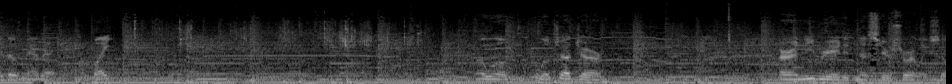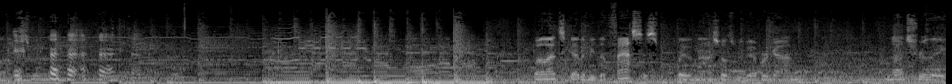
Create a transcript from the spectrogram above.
it doesn't have that bite. Well, we'll, we'll judge our our inebriatedness here shortly. So on this one. well, that's got to be the fastest plate of nachos we've ever gotten. I'm not sure they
